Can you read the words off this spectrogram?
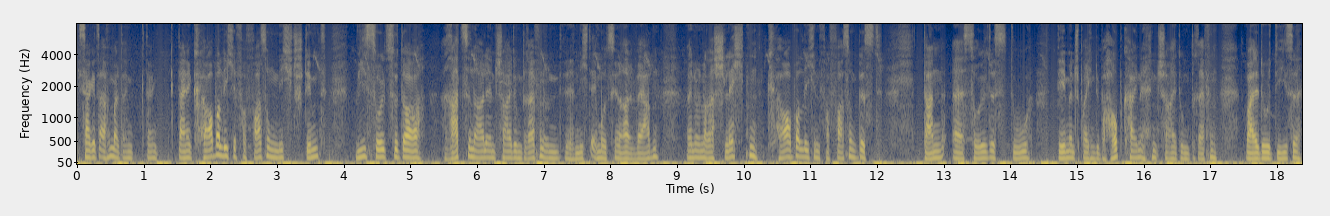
ich sage jetzt einfach mal, dein, dein, deine körperliche Verfassung nicht stimmt, wie sollst du da rationale Entscheidungen treffen und äh, nicht emotional werden? Wenn du in einer schlechten körperlichen Verfassung bist, dann äh, solltest du dementsprechend überhaupt keine Entscheidung treffen, weil du diese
